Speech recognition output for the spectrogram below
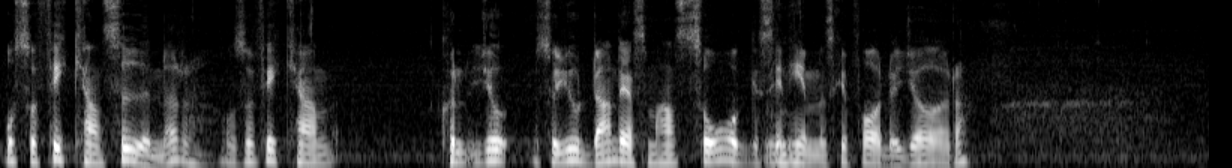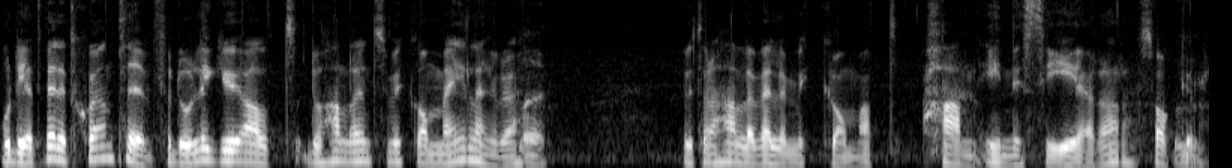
och så fick han syner och så fick han så gjorde han det som han såg sin Mm. himmelske fader göra. Och det är ett väldigt skönt liv för då ligger ju allt, då handlar det inte så mycket om mig längre. Nej. Utan det handlar väldigt mycket om att han initierar saker.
